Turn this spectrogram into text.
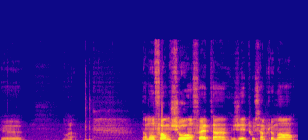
que... Voilà. Mon form show, en fait, hein, j'ai tout simplement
